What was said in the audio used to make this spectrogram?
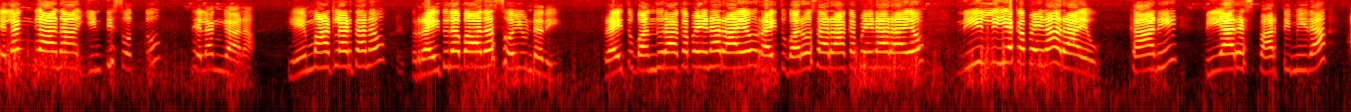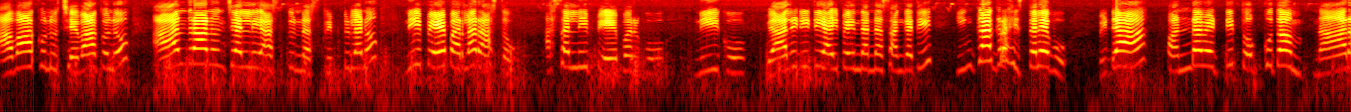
తెలంగాణ ఇంటి సొత్తు తెలంగాణ. ఏం మాట్లాడతాను? రైతుల బాధ సోయి ఉండదు. రైతు బంధు రాకపోయినా రాయవు రైతు భరోసా రాకపోయినా రాయవు నీళ్ళు ఇయ్యకపోయినా రాయవు. కానీ బీఆర్ఎస్ పార్టీ మీద అవాకులు చెవాకులు ఆంధ్రా నుంచి వస్తున్న స్క్రిప్టులను నీ పేపర్లో రాస్తావు. అసలు నీ పేపర్కు నీకు వ్యాలిడిటీ అయిపోయిందన్న సంగతి ఇంకా గ్రహిస్తలేవు. బిడ్డ పండబెట్టి తొక్కుతాం నార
